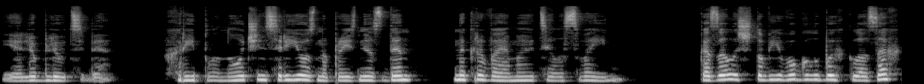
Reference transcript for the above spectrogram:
«Я люблю тебя», — хрипло, но очень серьезно произнес Дэн, накрывая мое тело своим. Казалось, что в его голубых глазах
